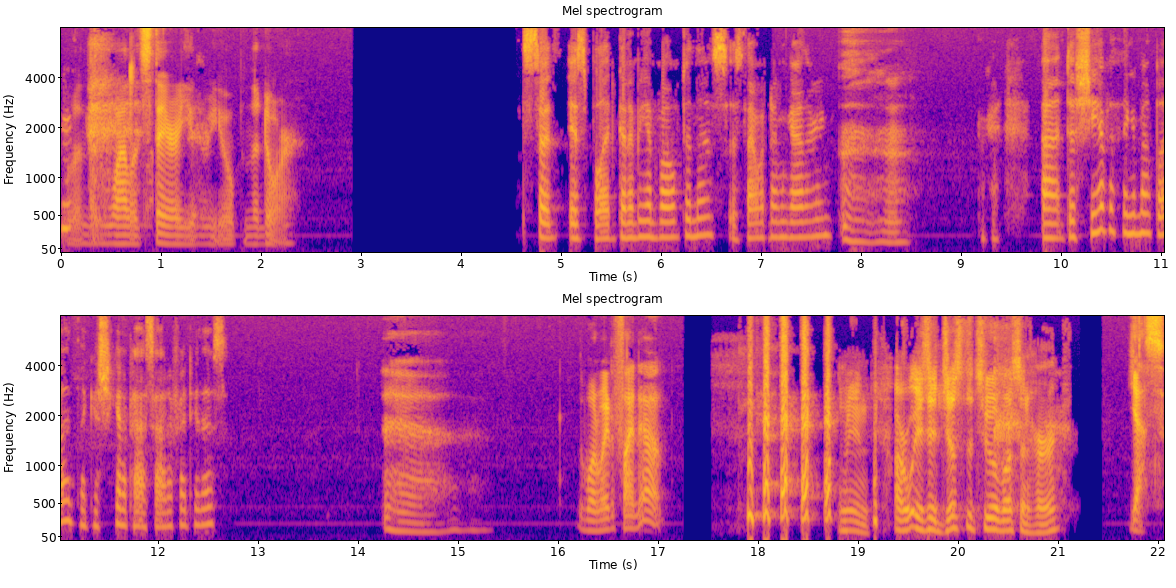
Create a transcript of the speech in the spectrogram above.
and then, while it's there, you you open the door. So, is blood gonna be involved in this? Is that what I'm gathering? Uh, Uh, does she have a thing about blood? Like, is she gonna pass out if I do this? uh, one way to find out. I mean, are is it just the two of us and her? Yes.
